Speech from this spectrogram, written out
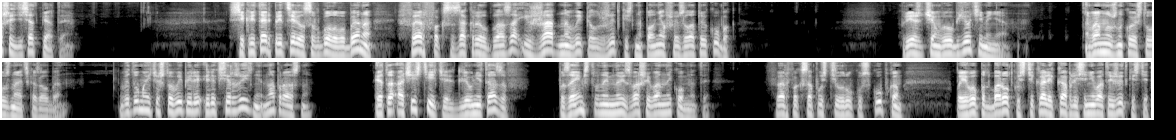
65. Секретарь прицелился в голову Бена, Ферфакс закрыл глаза и жадно выпил жидкость, наполнявшую золотой кубок. «Прежде чем вы убьете меня, вам нужно кое-что узнать», — сказал Бен. «Вы думаете, что выпили эликсир жизни? Напрасно. Это очиститель для унитазов, позаимствованный мной из вашей ванной комнаты». Ферфакс опустил руку с кубком — по его подбородку стекали капли синеватой жидкости.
